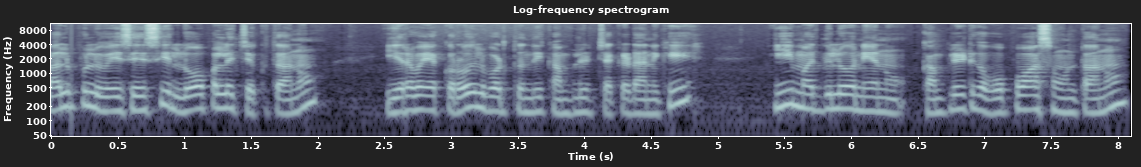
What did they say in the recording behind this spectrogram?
తలుపులు వేసేసి లోపలే చెక్కుతాను. ఇరవై ఒక్క రోజులు పడుతుంది కంప్లీట్ చెక్కడానికి. ఈ మధ్యలో నేను కంప్లీట్గా ఉపవాసం ఉంటాను.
